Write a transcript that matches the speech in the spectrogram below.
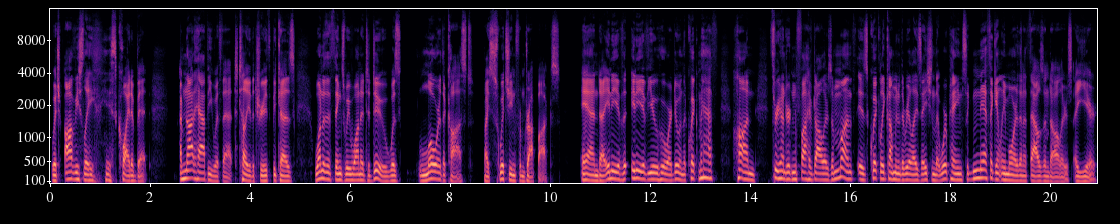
which obviously is quite a bit. I'm not happy with that, to tell you the truth, because one of the things we wanted to do was lower the cost by switching from Dropbox. And uh, any of the, any of you who are doing the quick math on three hundred and five dollars a month is quickly coming to the realization that we're paying significantly more than thousand dollars a year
